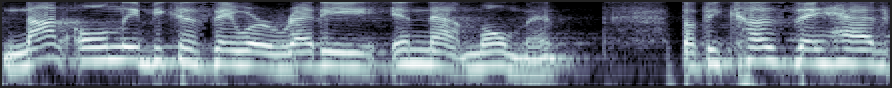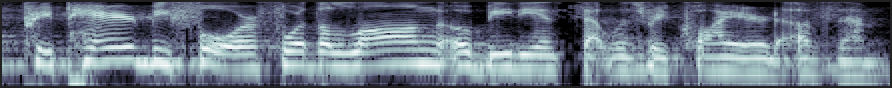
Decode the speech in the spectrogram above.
not only because they were ready in that moment, but because they had prepared before for the long obedience that was required of them.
